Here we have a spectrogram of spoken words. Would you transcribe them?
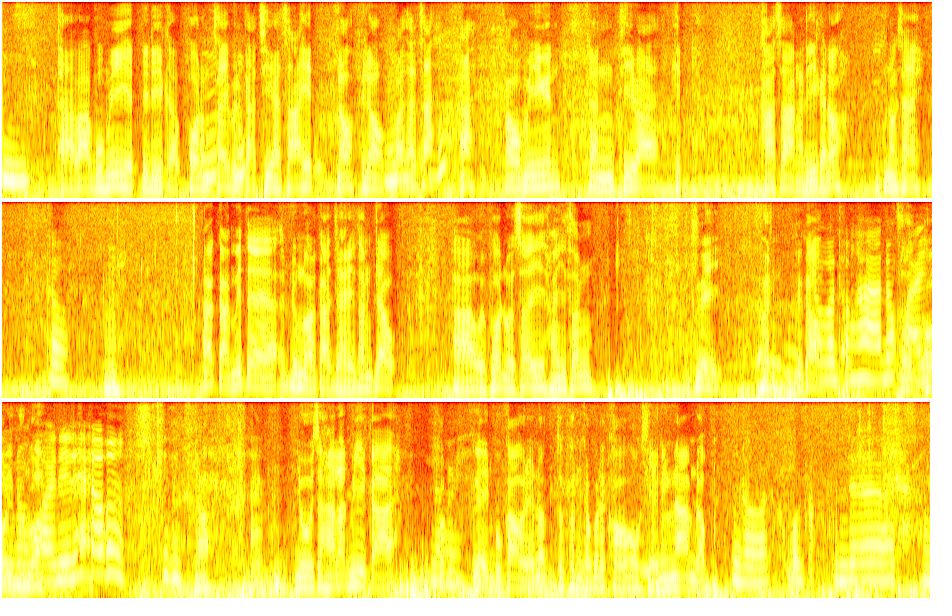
อืมถ้าว่าบ่มีเฮ็ดดีๆกับพ่อต้องใช้เพิ่นก็สิอาสาเฮ็ดเนาะพี่น้องว่าซั่นซะฮะก็บ่มีเงินอันที่ว่าเฮ็ดค่าสร้างก็ดีกันเนาะน้องชายโถ่อากาศไม่แต่ลุงหนวดกาจะให้ทั้งเจ้าอ่าอวยพรอวยไส้ให้ทั้งเอ้อยเพิ่นคือเก่าก็บ่ต้องหาดอกไม้โอ้อยยู่คุณน้องว่าคอยนี่แล้ว เนาะอยู่สหรัฐอเมริกาน้อยคนเอื้อนผู้เก่าเลยเนาะแต่เพิ่นก็บ่ได้ขอออกเสียงนิ่งน้ำดอกโดยขอบคุณขอบคุณเด้อทาง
